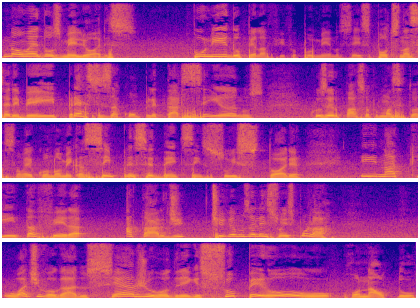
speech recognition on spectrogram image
não é dos melhores. Punido pela FIFA por menos seis pontos na Série B e prestes a completar 100 anos, o Cruzeiro passa por uma situação econômica sem precedentes em sua história. E na quinta-feira à tarde tivemos eleições por lá. O advogado Sérgio Rodrigues superou o Ronaldo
